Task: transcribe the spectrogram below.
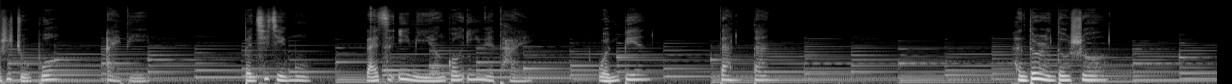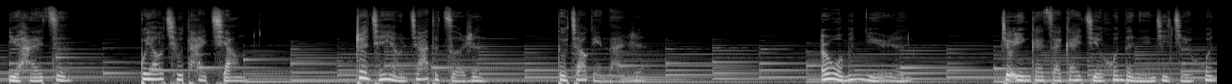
是主播艾迪。本期节目来自一米阳光音乐台，文编丹丹。很多人都说，女孩子不要求太强，赚钱养家的责任都交给男人，而我们女人就应该在该结婚的年纪结婚。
